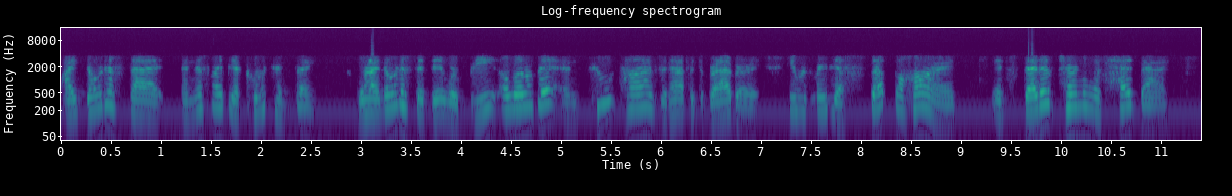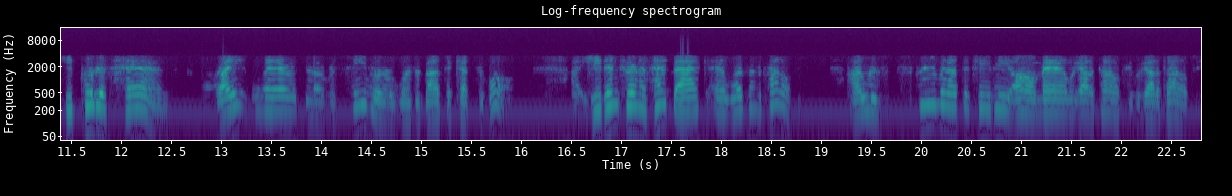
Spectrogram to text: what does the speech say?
I noticed that, and this might be a coaching thing, when I noticed that they were beat a little bit, and two times it happened to Bradberry, he was maybe a step behind. Instead of turning his head back, he put his hands right where the receiver was about to catch the ball. Uh, he didn't turn his head back, and it wasn't a penalty. I was screaming at the TV, "Oh man, we got a penalty! We got a penalty!"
